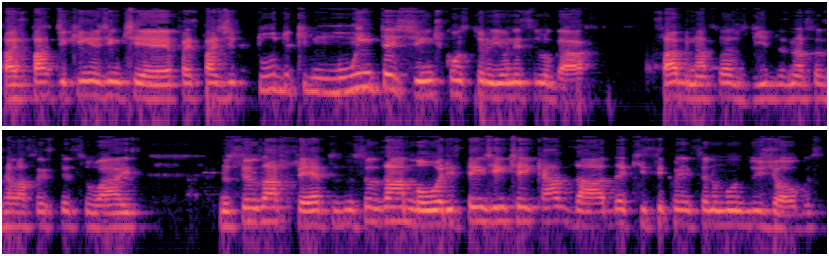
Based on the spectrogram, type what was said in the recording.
Faz parte de quem a gente é, faz parte de tudo que muita gente construiu nesse lugar, sabe? Nas suas vidas, nas suas relações pessoais, nos seus afetos, nos seus amores. Tem gente aí casada que se conheceu no mundo dos jogos.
